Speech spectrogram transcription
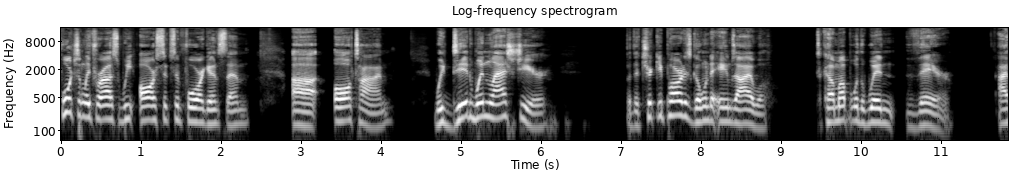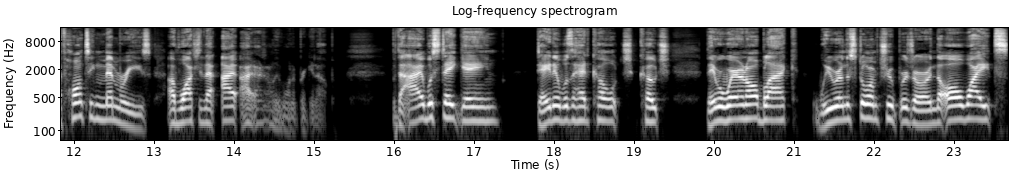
Fortunately for us, we are six and four against them uh, all time. We did win last year, but the tricky part is going to Ames, Iowa to come up with a win there. I have haunting memories of watching that. I, I don't even want to bring it up. But the Iowa State game, Dana was a head coach. Coach, they were wearing all black. We were in the Stormtroopers or in the All Whites,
